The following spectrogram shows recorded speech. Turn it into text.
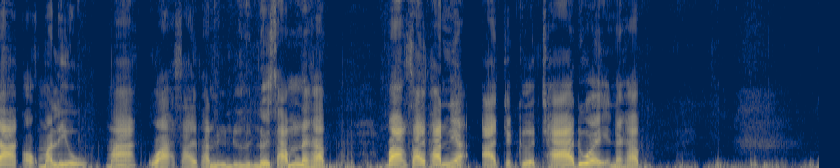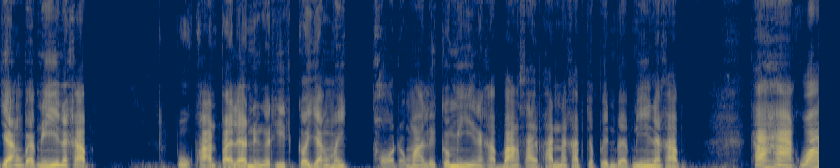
รากออกมาเร็วมากกว่าสายพันธุ์อื่นๆด้วยซ้ำนะครับ บางสายพันธุ์เนี่ยอาจจะเกิดช้าด้วยนะครับ อย่างแบบนี้นะครับ ปลูกผ่านไปแล้วหนึ่งอาทิตย์ก็ยังไม่ถอดออกมาเลยก็มีนะครับ บางสายพันธุ์นะครับจะเป็นแบบนี้นะครับ ถ้าหากว่า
